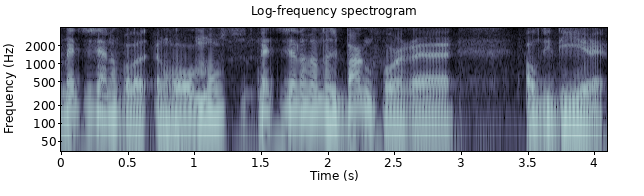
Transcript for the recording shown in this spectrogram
Mensen zijn nog wel een holmos. Mensen zijn nog wel eens bang voor al die dieren.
